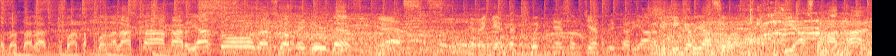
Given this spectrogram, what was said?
Kabatalat, tumatakbo ang Alaska. Cariaso, that's what they do best. Yes. And again, the quickness of Jeffrey Cariaso. Ricky Cariaso, he has the hot hand.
